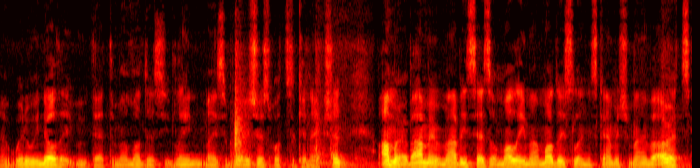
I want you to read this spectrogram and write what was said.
Uh, where do we know that that the mamodos you learn maisa bereshis? What's the connection? Amar Abamir Rabbi says, "Omali learn iskamish shemayim va'aretz."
